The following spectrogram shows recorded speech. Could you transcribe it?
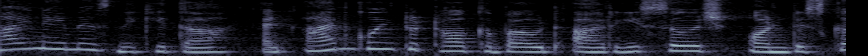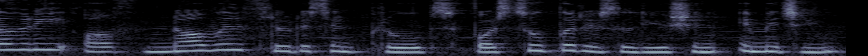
My name is Nikita and I'm going to talk about our research on discovery of novel fluorescent probes for super resolution imaging.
